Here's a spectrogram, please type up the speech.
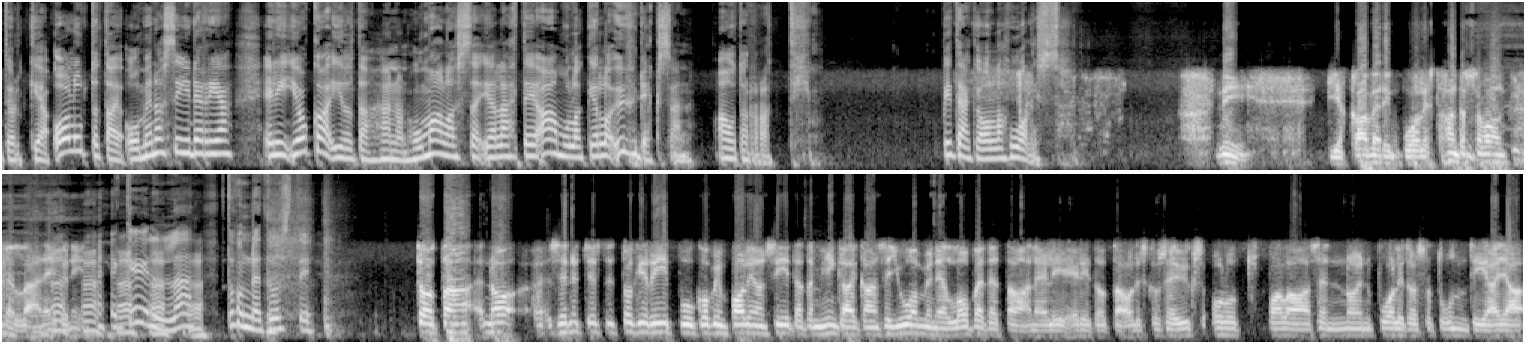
tölkkiä olutta tai omenasiideriä. Eli joka ilta hän on humalassa ja lähtee aamulla kello yhdeksän auton rattiin. Pitääkö olla huolissaan? Niin, ja kaverin puolestahan tässä vaan kysellään, eikö niin? Kyllä, tunnetusti. Tota, no se nyt tietysti toki riippuu kovin paljon siitä, että mihinkä aikaan se juominen lopetetaan. Eli, eli tota, olisiko se yksi olut palaa sen noin puolitoista tuntia ja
